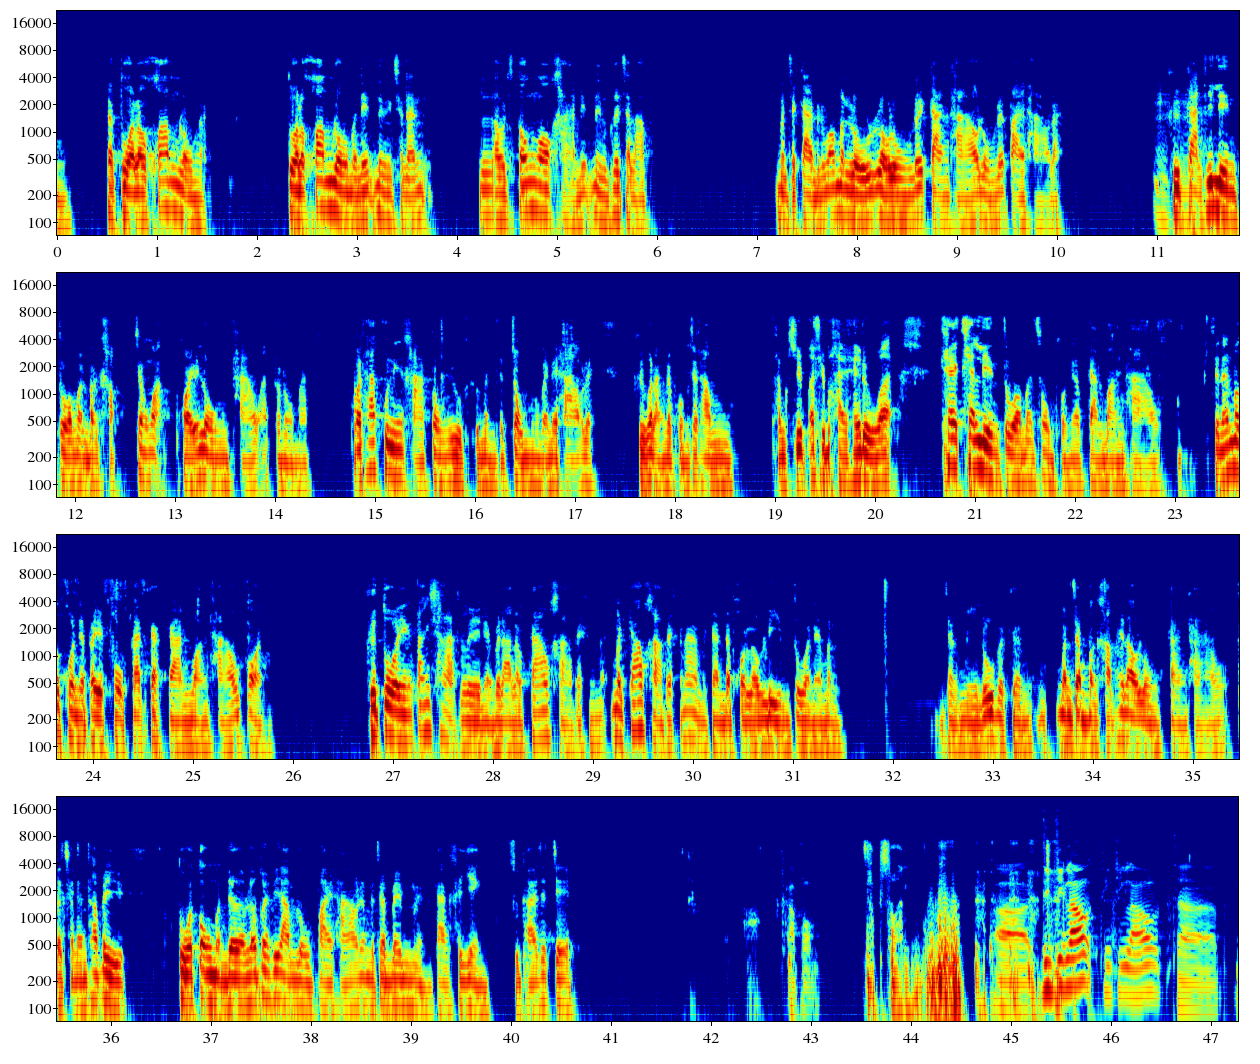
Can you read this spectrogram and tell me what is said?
แต่ตัวเราคว่ำลงอะตัวเราคว่ำลงมานิดนึงฉะนั้น เราจะต้องงอขานิดนึงเพื่อจะรับ มันจะกลายเป็นว่ามันลงเราลงด้วยกลางเท้าลงด้วยปลายเท้าแล้วคือการที่ลีนตัวมันบังคับ จังหวะพอยต์ลงเท้าอัตโนมัติเพ ราะถ้าคุณยังขาตรงอยู่คือมันจะจมลงไปในเท้าเลย คือวันหลังเดี๋ยวผมจะทำทำคลิปอธิบายให้ดูว่า แค่แค่ลีนตัวมันส่งผลกับการวางเท้า ฉะนั้นบางคนจะไปโฟกัสกับการวางเท้าก่อน คือตัวยังตั้งฉากเลยเนี่ยเวลาเราก้าวขาไปข้างหน้ามันก้าวขาไปข้างหน้าเหมือนกันแต่พอเราลีนตัวเนี่ยมันจะมีรูปเหลือเกิน มันจะบังคับให้เราลงกลางเท้า แต่ฉะนั้นถ้าไปตัวตรงเหมือนเดิม แล้วไปพยายามลงปลายเท้าเนี่ยมันจะเป็นเหมือนการเขย่งสุดท้ายจะเจ็บ ครับผมซับซ้อนเอ่อ จริงๆแล้วจริง ๆ แล้วจะ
